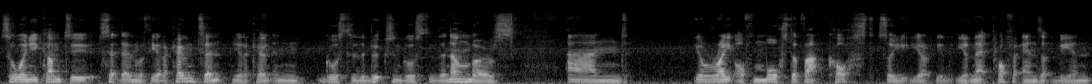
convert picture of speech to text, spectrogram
So when you come to sit down with your accountant, your accountant goes through the books and goes through the numbers and you'll write off most of that cost, so your, your net profit ends up being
